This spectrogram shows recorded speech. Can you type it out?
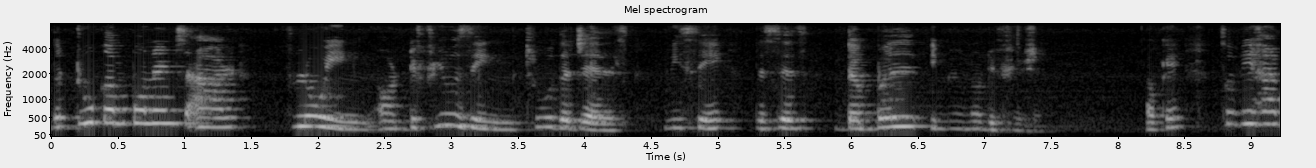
the two components are flowing or diffusing through the gels, we say this is double immunodiffusion. Okay, so we have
